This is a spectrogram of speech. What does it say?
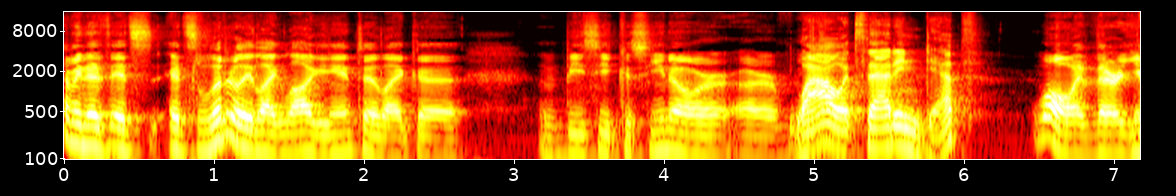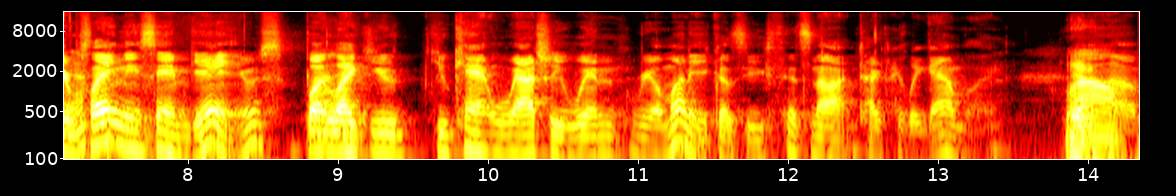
I mean, it's it's it's literally like logging into like a BC Casino or, or wow, it's that in depth. Well, they're you're playing these same games, but like you you can't actually win real money because it's not technically gambling. Wow. Um,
